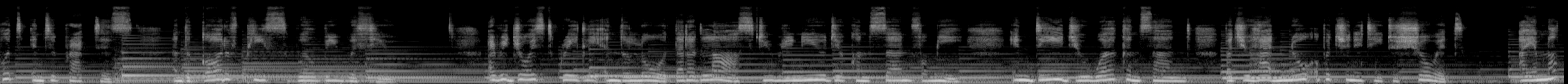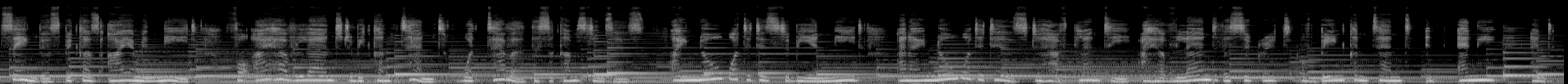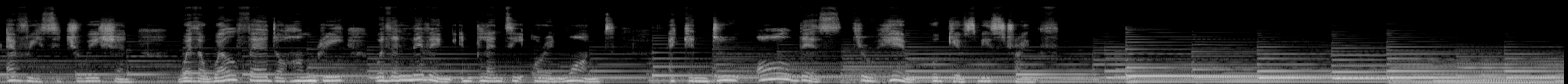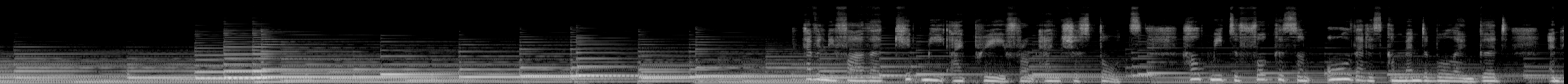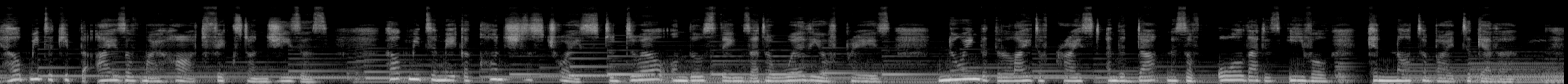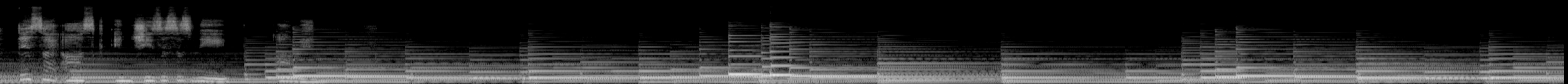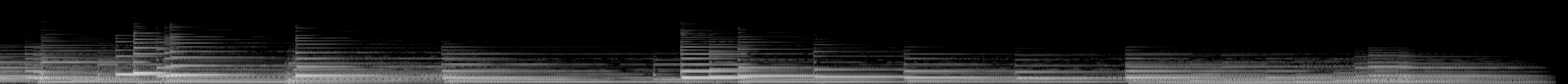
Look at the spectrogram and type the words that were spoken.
put into practice, and the God of peace will be with you. I rejoiced greatly in the Lord that at last you renewed your concern for me. Indeed, you were concerned, but you had no opportunity to show it. I am not saying this because I am in need, for I have learned to be content whatever the circumstances. I know what it is to be in need, and I know what it is to have plenty. I have learned the secret of being content in any and every situation, whether well fed or hungry, whether living in plenty or in want. I can do all this through Him who gives me strength. Father, keep me, I pray, from anxious thoughts. Help me to focus on all that is commendable and good, and help me to keep the eyes of my heart fixed on Jesus. Help me to make a conscious choice to dwell on those things that are worthy of praise, knowing that the light of Christ and the darkness of all that is evil cannot abide together. This I ask in Jesus' name.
